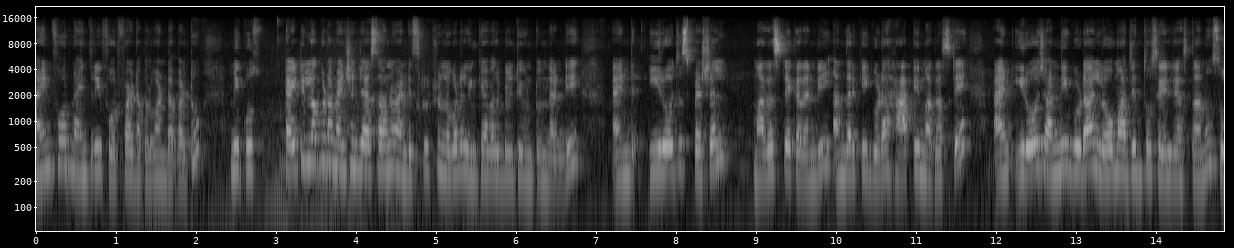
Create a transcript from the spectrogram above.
nine four nine three four five double one double two మీకు టైటిల్లో కూడా మెన్షన్ చేస్తాను అండ్ డిస్క్రిప్షన్లో కూడా లింక్ అవైలబిలిటీ ఉంటుందండి. అండ్ ఈరోజు స్పెషల్ మదర్స్ డే కదండి. అందరికీ కూడా హ్యాపీ మదర్స్ డే అండ్ ఈరోజు అన్నీ కూడా లో మార్జిన్తో సేల్ చేస్తాను. సో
